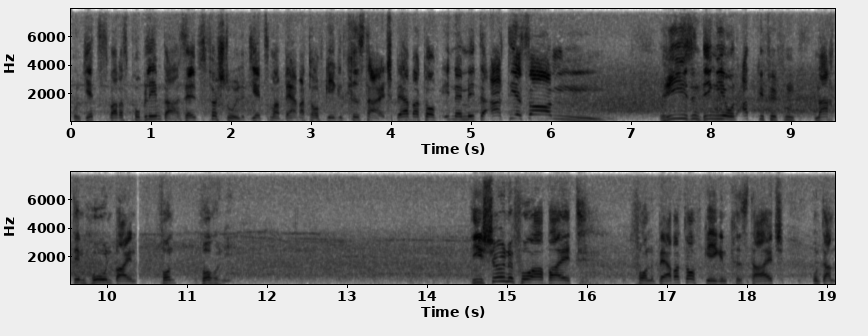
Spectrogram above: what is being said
Und jetzt war das Problem da, selbst verschuldet. Jetzt mal Berbatov gegen Kristalc. Berbatov in der Mitte, Atierson. Riesending hier und abgepfiffen nach dem hohen Bein von Worni. Die schöne Vorarbeit von Berbatov gegen Kristalc und dann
